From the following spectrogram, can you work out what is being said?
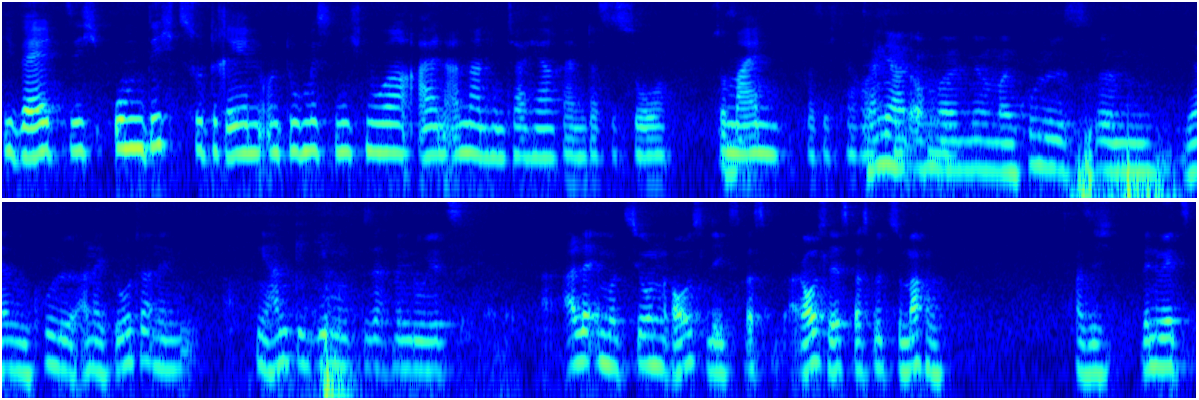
die Welt sich um dich zu drehen und du musst nicht nur allen anderen hinterherrennen. Das ist so so mein, was ich daraus. Tanja hat auch mal mir mal ein cooles, ähm, ja, so eine coole Anekdote an den, die Hand gegeben und gesagt, wenn du jetzt alle Emotionen rauslegst, was rauslässt, was würdest du machen? Also ich, wenn du jetzt,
